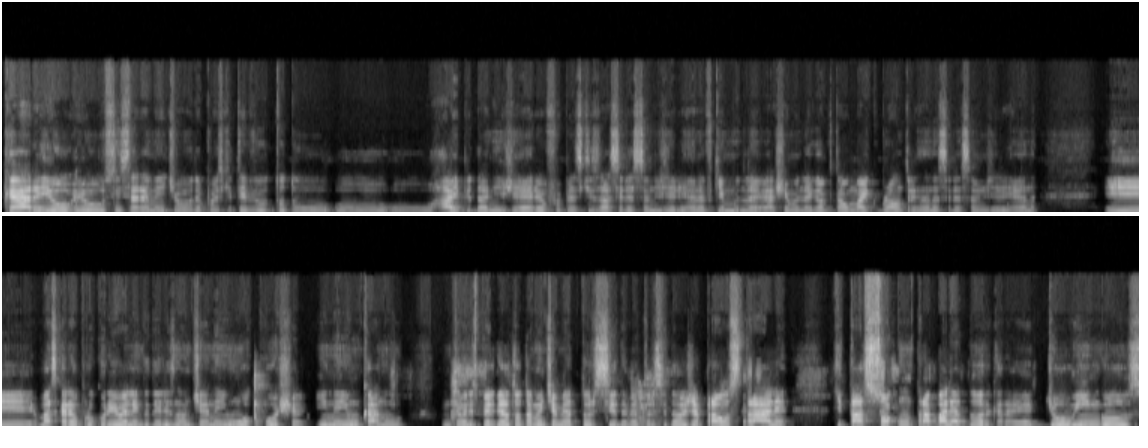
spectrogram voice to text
Cara, eu, eu sinceramente, eu, depois que teve o, todo o, o, hype da Nigéria, eu fui pesquisar a seleção nigeriana, fiquei muito, achei muito legal que tá o Mike Brown treinando a seleção nigeriana. E, mas, cara, eu procurei o elenco deles, não tinha nenhum Ococha e nenhum Canu. Então eles perderam totalmente a minha torcida. Minha torcida hoje é para a Austrália, que tá só com um trabalhador, cara. É Joe Ingles,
